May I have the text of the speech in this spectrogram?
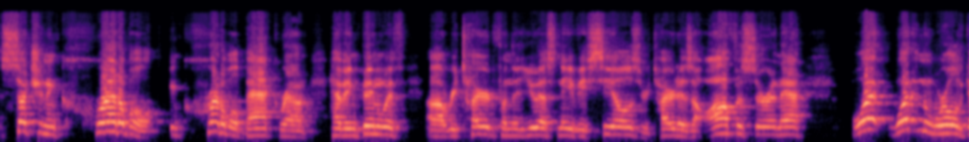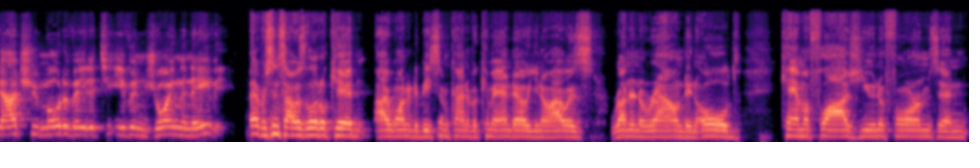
such an incredible, incredible background, having been with uh, retired from the U.S. Navy SEALs, retired as an officer in that. What what in the world got you motivated to even join the Navy? Ever since I was a little kid, I wanted to be some kind of a commando. You know, I was running around in old camouflage uniforms and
